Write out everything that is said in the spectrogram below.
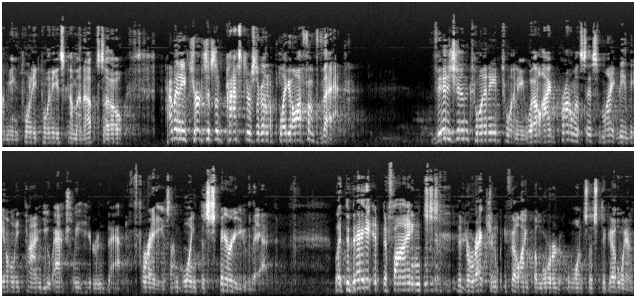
I mean, 2020 is coming up, so how many churches and pastors are going to play off of that? Vision 2020. Well, I promise this might be the only time you actually hear that phrase. I'm going to spare you that. But today it defines the direction we feel like the Lord wants us to go in.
